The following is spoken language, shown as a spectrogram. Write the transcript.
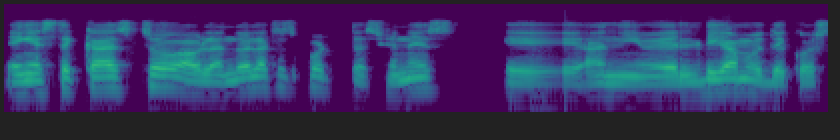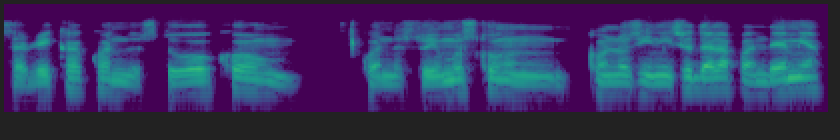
En este caso, hablando de las exportaciones eh, a nivel, digamos, de Costa Rica, cuando estuvo con, cuando estuvimos con, con los inicios de la pandemia,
